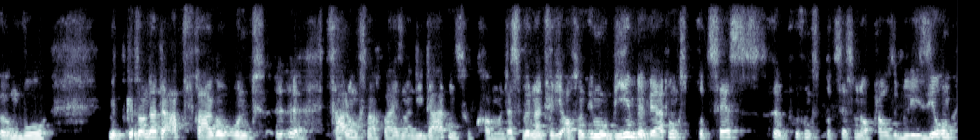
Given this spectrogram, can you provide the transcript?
irgendwo mit gesonderter Abfrage und äh, Zahlungsnachweisen an die Daten zu kommen. Und das würde natürlich auch so ein Immobilienbewertungsprozess, äh, Prüfungsprozess und auch Plausibilisierung,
